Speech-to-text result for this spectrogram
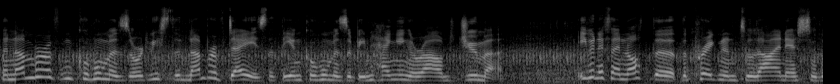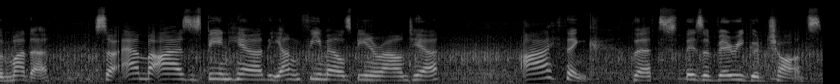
the number of Nkuhumas, or at least the number of days that the Nkuhumas have been hanging around Djuma, even if they're not the, the pregnant lioness or the mother. So Amber Eyes has been here, the young female's been around here. I think that there's a very good chance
